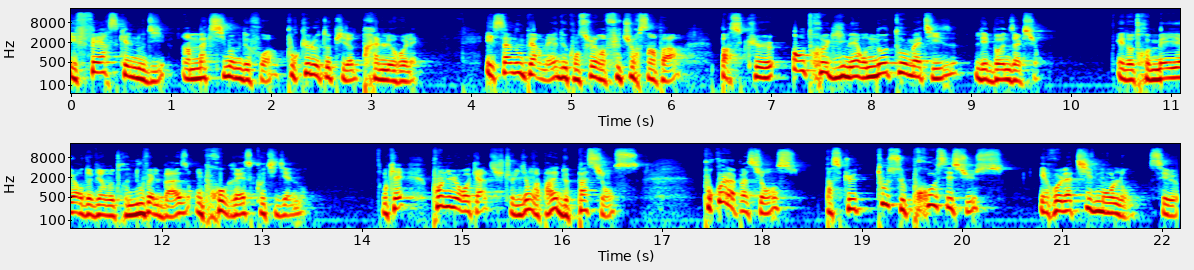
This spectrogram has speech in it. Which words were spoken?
et faire ce qu'elle nous dit un maximum de fois pour que l'autopilote prenne le relais. Et ça nous permet de construire un futur sympa parce que, entre guillemets, on automatise les bonnes actions et notre meilleur devient notre nouvelle base, on progresse quotidiennement. Ok? Point numéro 4, je te le dis, on a parlé de patience. Pourquoi la patience? Parce que tout ce processus est relativement long. C'est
